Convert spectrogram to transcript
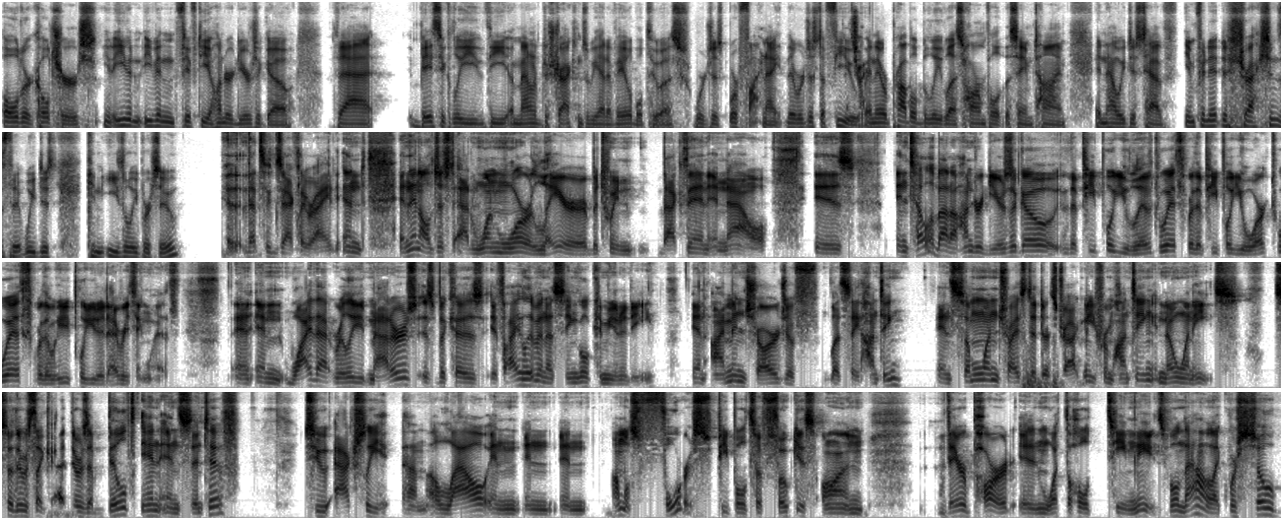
older cultures, you know, even even 50 100 years ago that basically the amount of distractions we had available to us were just were finite. There were just a few right. and they were probably less harmful at the same time. And now we just have infinite distractions that we just can easily pursue. That's exactly right. And and then I'll just add one more layer between back then and now is until about 100 years ago, the people you lived with were the people you worked with, were the people you did everything with. And, and why that really matters is because if I live in a single community and I'm in charge of, let's say, hunting, and someone tries to distract me from hunting, no one eats. So there was like a, there was a built-in incentive to actually um, allow and, and and almost force people to focus on their part in what the whole team needs. Well, now, like we're so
